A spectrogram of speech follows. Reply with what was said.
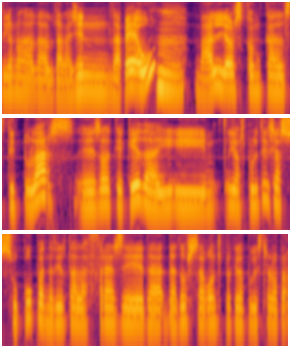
diguem-ne, de, de la gent de peu, Mm. val? llavors com que els titulars és el que queda i, i, i els polítics ja s'ocupen de dir-te la frase de, de dos segons perquè la puguis treure per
